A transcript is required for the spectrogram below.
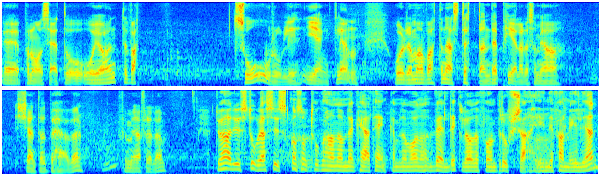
eh, på något sätt och, och jag har inte varit så orolig egentligen. Och de har varit den här stöttande pelare som jag känt att jag behöver för mina föräldrar. Du hade ju stora syskon som tog hand om den kan jag tänka mig. De var väldigt glada att få en brorsa in i familjen.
